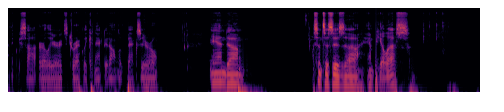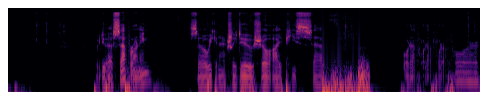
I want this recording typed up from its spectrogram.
I think we saw earlier, it's directly connected on loopback 0. And um, since this is uh, MPLS, we do have CEF running, so we can actually do show IP CEF 4.4.4.4.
